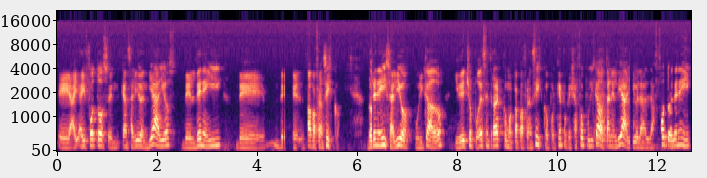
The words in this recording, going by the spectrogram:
eh, hay, fotos que han salido en diarios del DNI del Papa Francisco. El DNI salió publicado y de hecho podés entrar como Papa Francisco. ¿Por qué? Porque ya fue publicado, está en el diario, la, foto del DNI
